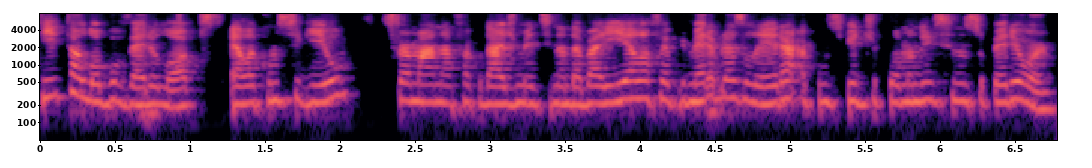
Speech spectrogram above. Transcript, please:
Rita Lobo Velho Lopes, ela conseguiu se formar na Faculdade de Medicina da Bahia, ela foi a primeira brasileira a conseguir o diploma do ensino superior.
